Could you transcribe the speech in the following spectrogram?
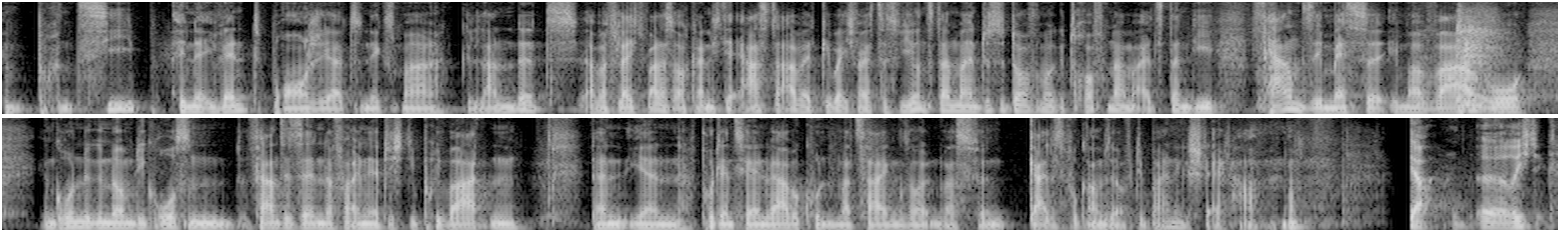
im Prinzip in der Eventbranche ja zunächst mal gelandet. Aber vielleicht war das auch gar nicht der erste Arbeitgeber. Ich weiß, dass wir uns dann mal in Düsseldorf immer getroffen haben, als dann die Fernsehmesse immer war, wo im Grunde genommen die großen Fernsehsender, vor allem natürlich die privaten, dann ihren potenziellen Werbekunden mal zeigen sollten, was für ein geiles Programm sie auf die Beine gestellt haben. Ne? Ja, äh, richtig.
